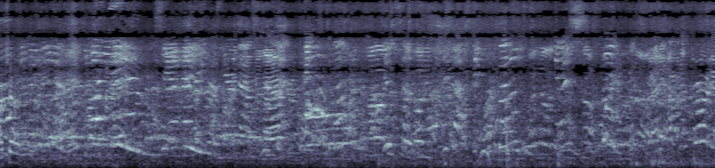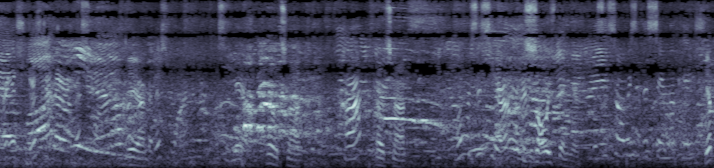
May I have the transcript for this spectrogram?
Watch out. I guess you guys do better on this one. Yeah. Look at this one. This is new. No, it's not. Huh? No, it's not. Oh, when was this here? I This has always been here. Is this always at the same location? Yep.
